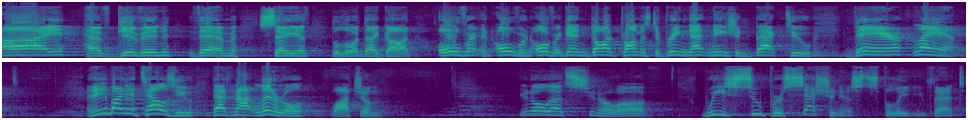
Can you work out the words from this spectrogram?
I have given them, saith the Lord thy God. Over and over and over again, God promised to bring that nation back to their land. And anybody that tells you that's not literal, watch them. You know, that's, you know, uh, we supersessionists believe that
